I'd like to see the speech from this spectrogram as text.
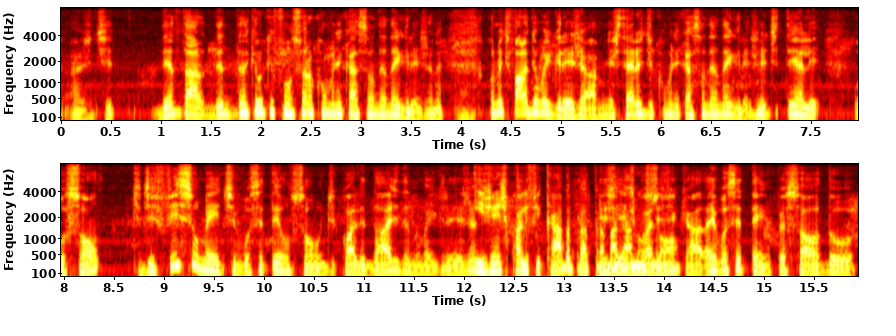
a gente. Dentro, da, dentro daquilo que funciona a comunicação dentro da igreja, né? Quando a gente fala de uma igreja, a ministérios de comunicação dentro da igreja, a gente tem ali o som, que dificilmente você tem um som de qualidade dentro de uma igreja. E gente qualificada pra e trabalhar gente no som. qualificada. Aí você tem o pessoal do,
